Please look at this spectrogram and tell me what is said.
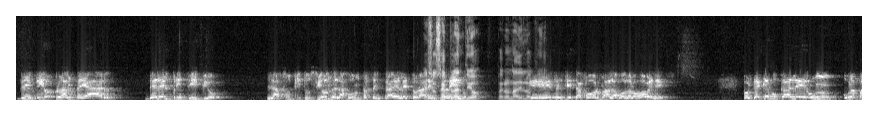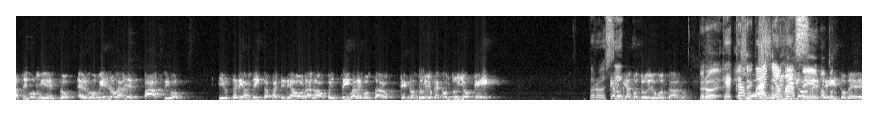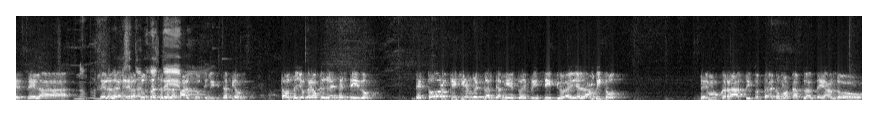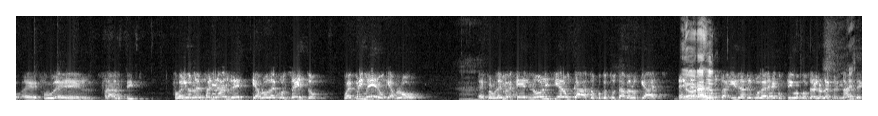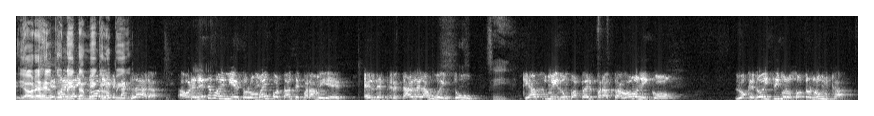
debió plantear desde el principio la sustitución de la Junta Central Electoral Eso se planteó, pero nadie lo que es en cierta forma la voz de los jóvenes. Porque hay que buscarle un, un apaciguamiento. El gobierno gana espacio y ustedes han visto a partir de ahora la ofensiva de Gonzalo. ¿Qué construyó? ¿Qué construyó qué? Pero ¿Qué es lo que ha construido Gonzalo? Pero ¿Qué campaña más? ¿Qué hizo de, de la, de la, de la, ese del asfalto, sin licitación? Entonces yo creo que en ese sentido, de todo lo que hicieron el planteamiento de principio, en el ámbito democrático, tal como está planteando eh, el Francis, fue Leonel Fernández que habló del consenso, fue el primero que habló, el problema es que no le hicieron caso porque tú sabes lo que hay desde y ahora la Junta y desde el Poder Ejecutivo contra Leonel Fernández. Y ahora es el CONE también que lo pide. está clara. Ahora, en este movimiento lo más importante para mí es el despertar de la juventud que ha asumido un papel protagónico lo que no hicimos nosotros nunca.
